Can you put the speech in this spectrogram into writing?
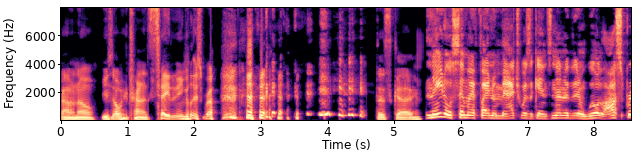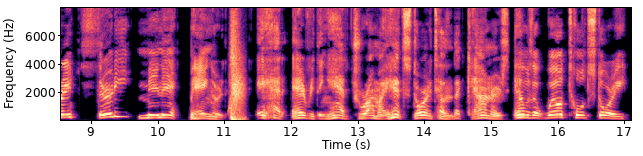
I don't know. Oh, you're over here trying to say it in English, bro. this guy. Naito's semifinal match was against none other than Will Ospreay. 30 minute banger. It had everything. It had drama. It had storytelling. The counters. It was a well told story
